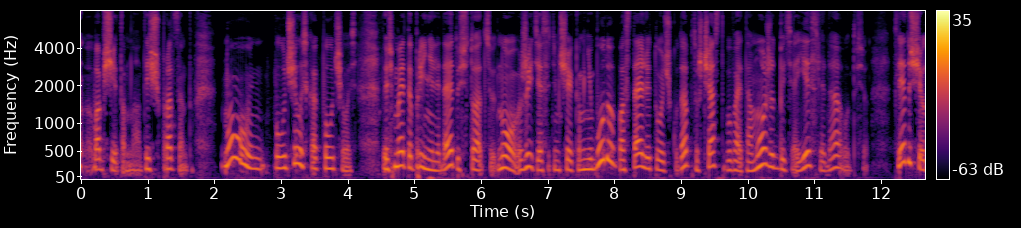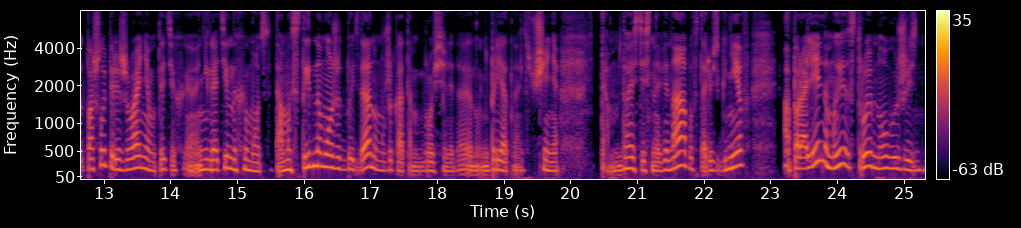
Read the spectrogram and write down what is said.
вообще там на тысячу процентов. Ну, получилось, как получилось. То есть мы это приняли, да, эту ситуацию. Но жить я с этим человеком не буду, поставили точку, да, потому что часто бывает, а может быть, а если, да, вот все. Следующее, вот пошло переживание вот этих э, негативных эмоций. Там и стыдно может быть, да, ну, мужика там бросили, да, ну, неприятное ощущение там, да, естественно, вина, повторюсь, гнев. А параллельно мы строим новую жизнь.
